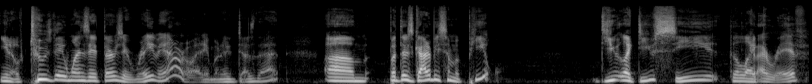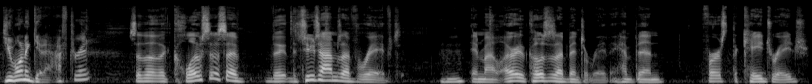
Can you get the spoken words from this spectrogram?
You know, Tuesday, Wednesday, Thursday, raving. I don't know anyone who does that. Um, but there's got to be some appeal. Do you like? Do you see the like? I rave? Do you want to get after it? So the, the closest I've the, the two times I've raved Mm-hmm. in my or the closest I've been to raving have been first the Cage Rage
